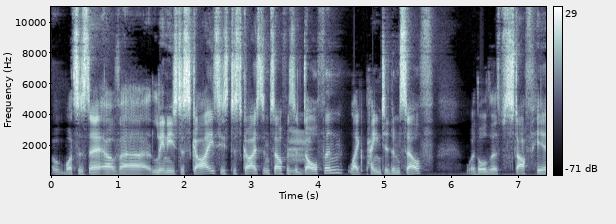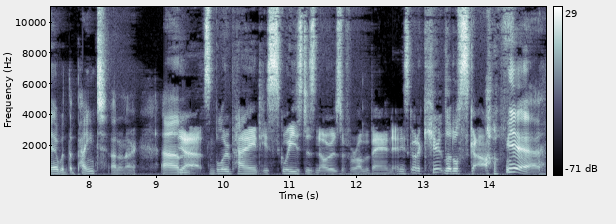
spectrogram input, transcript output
what's his name of uh, Lenny's disguise. He's disguised himself as a dolphin, like painted himself with all the stuff here with the paint. I don't know. Um, yeah, some blue paint. He's squeezed his nose with a rubber band, and he's got a cute little scarf. Yeah.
